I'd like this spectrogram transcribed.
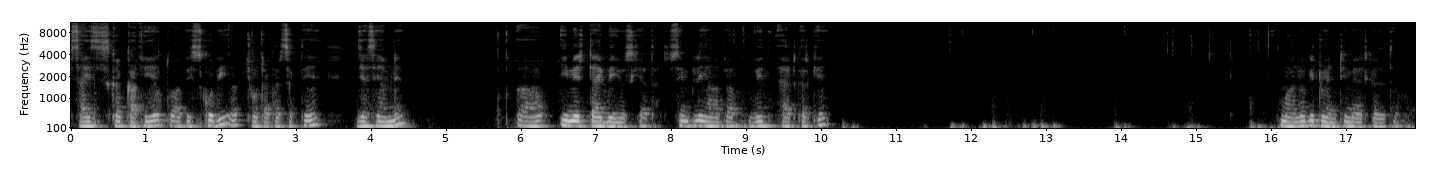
साइज़ इसका काफ़ी है तो आप इसको भी आप छोटा कर सकते हैं। जैसे हमने इमेज टैग में यूज़ किया था तो सिंपली यहाँ पे आप विद ऐड करके, मान लो कि ट्वेंटी में ऐड कर देता हूँ।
